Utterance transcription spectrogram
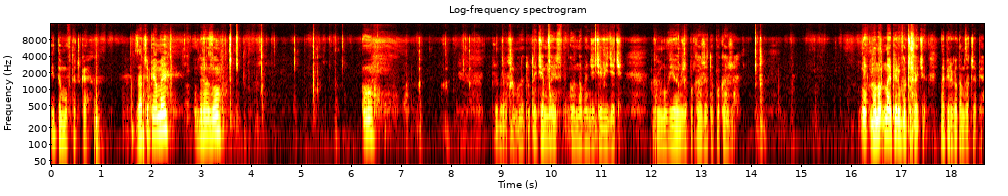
I tę muftyczkę zaczepiamy od razu. O. Przepraszam, ale tutaj ciemno jest, go no będziecie widzieć. Ale mówiłem, że pokażę, to pokażę. Nie, no, no najpierw go czekajcie. Najpierw go tam zaczepię.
